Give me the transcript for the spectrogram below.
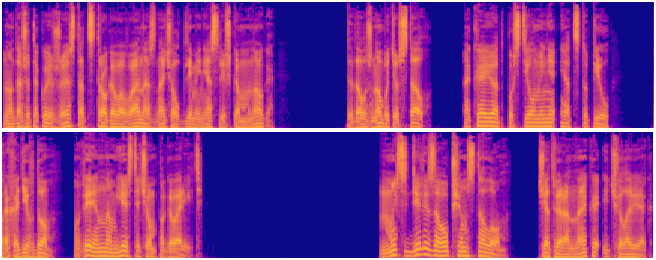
Но даже такой жест от строгого Вана значил для меня слишком много. «Ты, должно быть, устал». Акаю отпустил меня и отступил. «Проходи в дом. Уверен, нам есть о чем поговорить». Мы сидели за общим столом. Четверо Нека и человек.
